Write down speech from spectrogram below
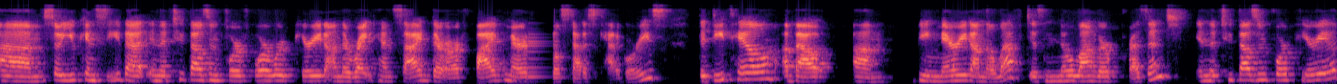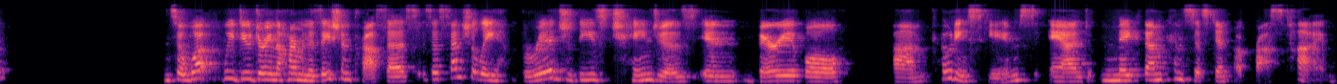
Um, so you can see that in the 2004 forward period on the right-hand side, there are five marital status categories. The detail about um, being married on the left is no longer present in the 2004 period. And so what we do during the harmonization process is essentially bridge these changes in variable um, coding schemes and make them consistent across time.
